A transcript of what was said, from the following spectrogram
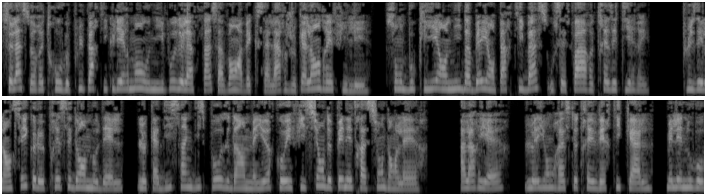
Cela se retrouve plus particulièrement au niveau de la face avant avec sa large calandre effilée, son bouclier en nid d'abeille en partie basse ou ses phares très étirés. Plus élancé que le précédent modèle, le Caddy 5 dispose d'un meilleur coefficient de pénétration dans l'air. À l'arrière, l'œillon reste très vertical, mais les nouveaux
